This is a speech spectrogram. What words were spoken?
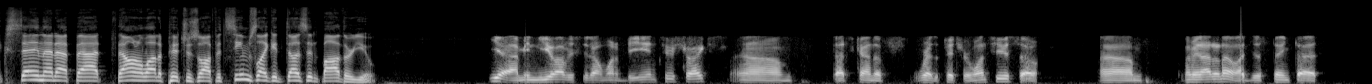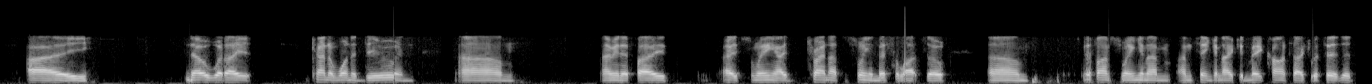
extending that at bat, fouling a lot of pitches off. It seems like it doesn't bother you. Yeah, I mean, you obviously don't want to be in two strikes. Um, that's kind of where the pitcher wants you. So, um, I mean, I don't know. I just think that I know what I kind of want to do, and um, I mean, if I I swing, I try not to swing and miss a lot. So, um, if I'm swinging, I'm I'm thinking I could make contact with it, it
